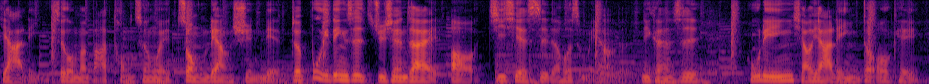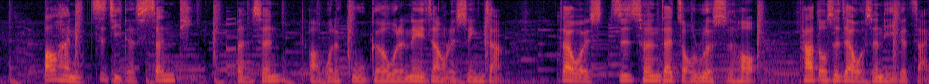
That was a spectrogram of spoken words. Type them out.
哑铃，这个我们把它统称为重量训练，就不一定是局限在哦机械式的或什么样的，你可能是壶铃、小哑铃都 OK，包含你自己的身体本身哦，我的骨骼、我的内脏、我的心脏，在我支撑在走路的时候，它都是在我身体一个载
